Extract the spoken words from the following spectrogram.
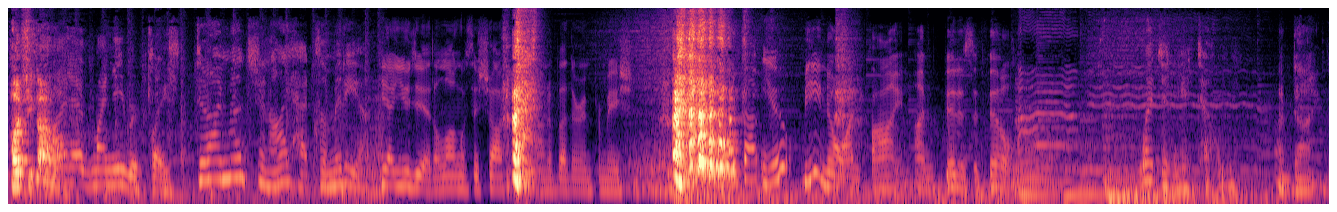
punchy dialogue. I had my knee replaced. Did I mention I had chlamydia? Yeah, you did, along with a shocking amount of other information. what about you? Me? No, I'm fine. I'm fit as a fiddle. Why didn't you tell me? I'm dying.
